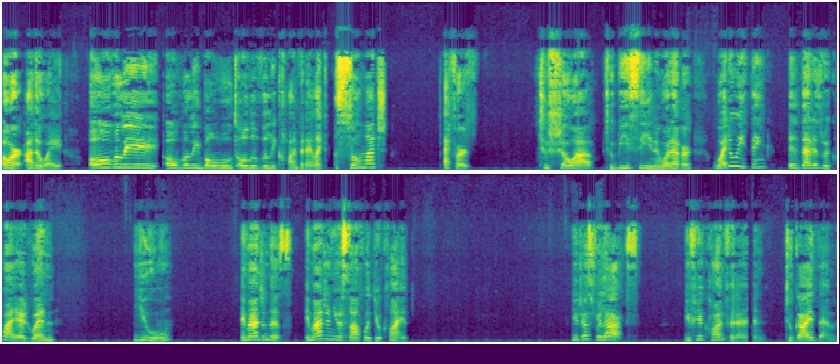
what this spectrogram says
or other way, overly, overly bold, overly confident, like so much effort to show up, to be seen and whatever. Why do we think that is required when you Imagine this. Imagine yourself with your client. You just relax. You feel confident to guide them.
